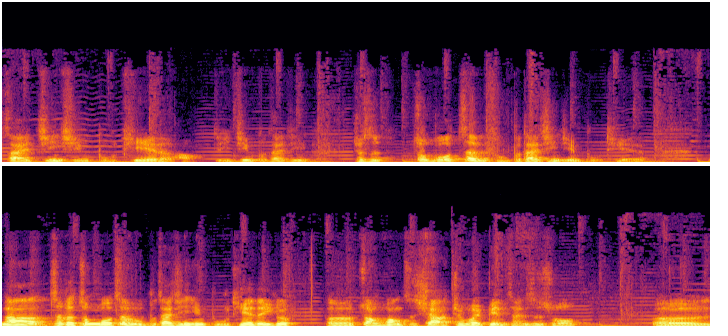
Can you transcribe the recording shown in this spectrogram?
再进行补贴了哈，已经不再进，就是中国政府不再进行补贴了。那这个中国政府不再进行补贴的一个呃状况之下，就会变成是说。呃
